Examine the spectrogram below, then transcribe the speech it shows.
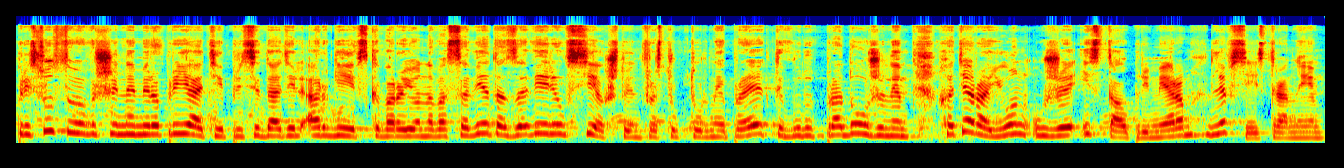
Присутствовавший на мероприятии председатель Аргеевского районного совета заверил всех, что инфраструктурные проекты будут продолжены, хотя район уже и стал примером для всей страны.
